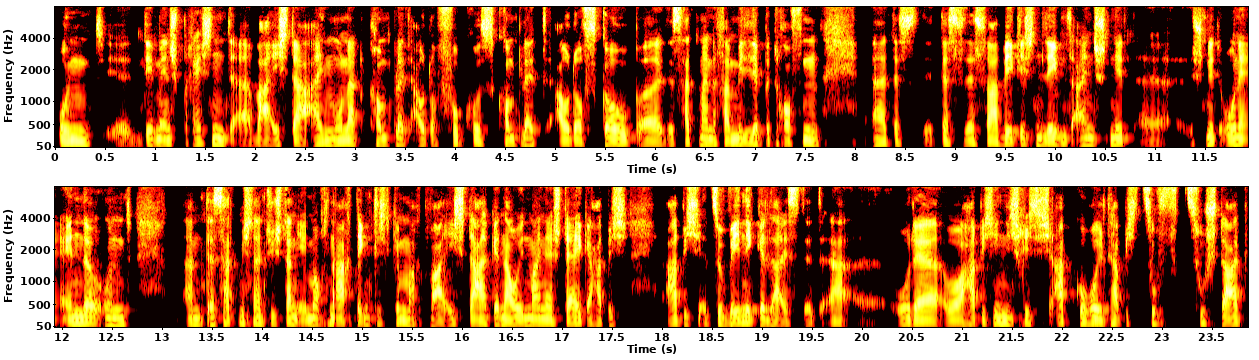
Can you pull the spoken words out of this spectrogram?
Und äh, dementsprechend äh, war ich da einen Monat komplett out of focus, komplett out of scope. Äh, das hat meine Familie betroffen. Äh, das, das, das war wirklich ein Lebenseinschnitt äh, Schnitt ohne Ende. Und ähm, das hat mich natürlich dann eben auch nachdenklich gemacht. War ich da genau in meiner Stärke? Habe ich, hab ich zu wenig geleistet? Äh, oder oder habe ich ihn nicht richtig abgeholt? Habe ich zu, zu stark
